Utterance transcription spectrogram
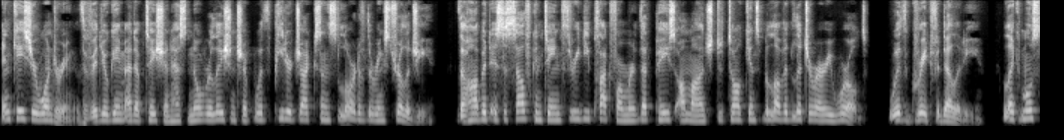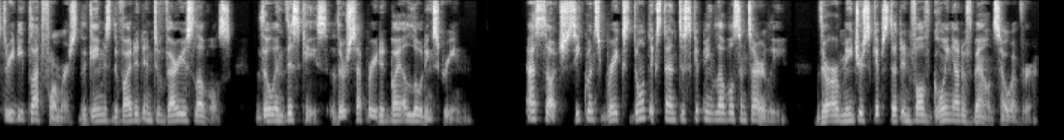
In case you're wondering, the video game adaptation has no relationship with Peter Jackson's Lord of the Rings trilogy. The Hobbit is a self contained 3D platformer that pays homage to Tolkien's beloved literary world with great fidelity. Like most 3D platformers, the game is divided into various levels, though in this case, they're separated by a loading screen. As such, sequence breaks don't extend to skipping levels entirely. There are major skips that involve going out of bounds, however.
